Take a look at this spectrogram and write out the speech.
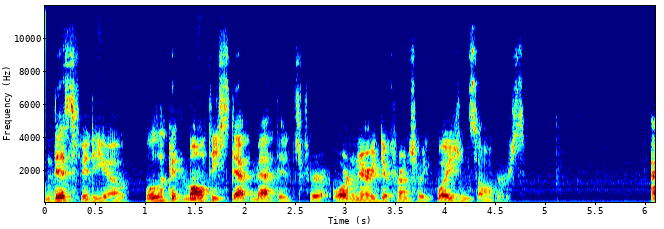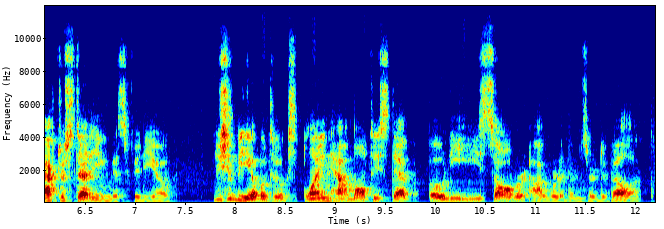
In this video, we'll look at multi-step methods for ordinary differential equation solvers. After studying this video, you should be able to explain how multi-step ODE solver algorithms are developed,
